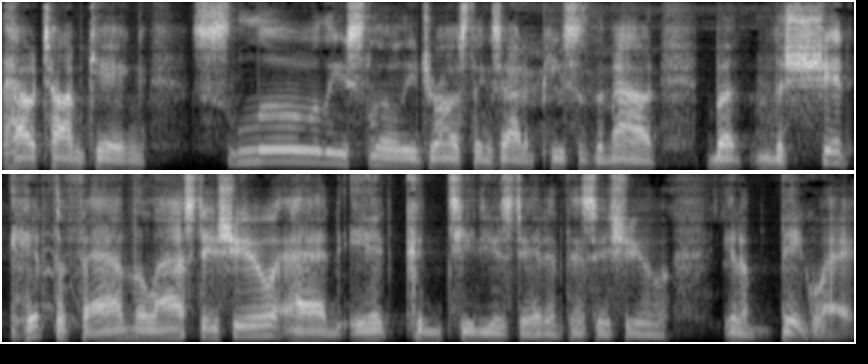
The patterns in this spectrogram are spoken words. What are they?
how Tom King slowly, slowly draws things out and pieces them out, but the shit hit the fan the last issue, and it continues to hit it this issue in a big way.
